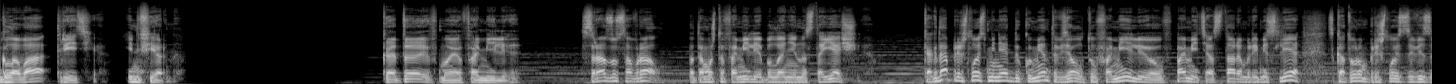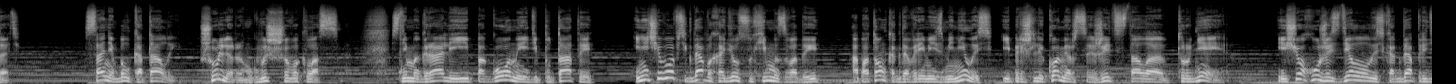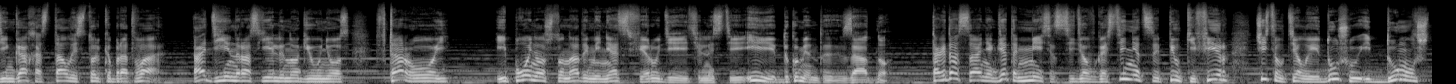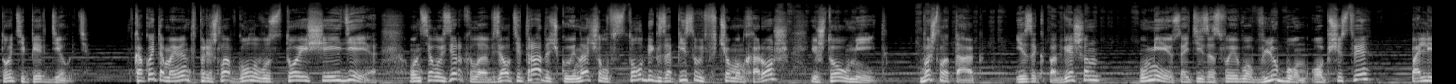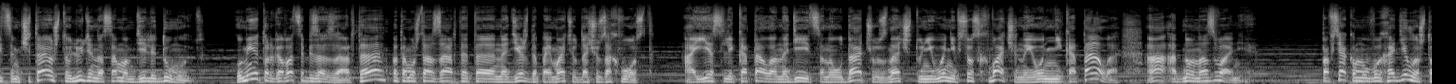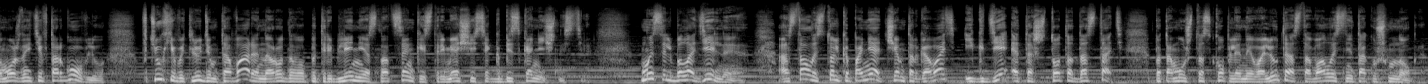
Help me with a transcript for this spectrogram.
Глава 3. Инферно. «Катаев моя фамилия». Сразу соврал, потому что фамилия была не настоящая. Когда пришлось менять документы, взял эту фамилию в память о старом ремесле, с которым пришлось завязать. Саня был каталой, шулером высшего класса. С ним играли и погоны, и депутаты. И ничего, всегда выходил сухим из воды. А потом, когда время изменилось и пришли коммерсы, жить стало труднее. Еще хуже сделалось, когда при деньгах осталась только братва. Один раз еле ноги унес, второй. И понял, что надо менять сферу деятельности и документы заодно. Тогда Саня где-то месяц сидел в гостинице, пил кефир, чистил тело и душу и думал, что теперь делать. В какой-то момент пришла в голову стоящая идея. Он сел у зеркала, взял тетрадочку и начал в столбик записывать, в чем он хорош и что умеет. Вышло так. Язык подвешен, умею сойти за своего в любом обществе, по лицам читаю, что люди на самом деле думают. Умею торговаться без азарта, потому что азарт — это надежда поймать удачу за хвост. А если катала надеется на удачу, значит у него не все схвачено, и он не катала, а одно название. По-всякому выходило, что можно идти в торговлю, втюхивать людям товары народного потребления с наценкой, стремящейся к бесконечности. Мысль была дельная. Осталось только понять, чем торговать и где это что-то достать, потому что скопленной валюты оставалось не так уж много.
